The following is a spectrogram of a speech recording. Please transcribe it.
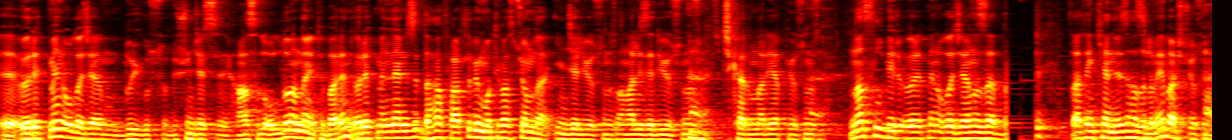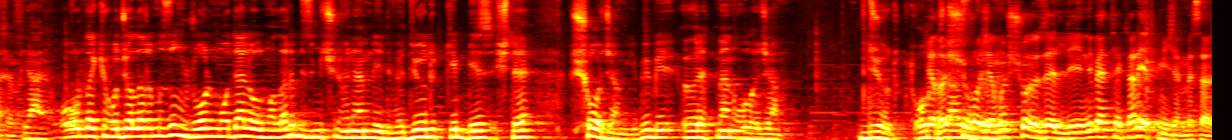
e, öğretmen olacağım duygusu, düşüncesi hasıl olduğu andan itibaren öğretmenlerinizi daha farklı bir motivasyonla inceliyorsunuz, analiz ediyorsunuz, Evet. çıkarımlar yapıyorsunuz. Evet. Nasıl bir öğretmen olacağınıza zaten kendinizi hazırlamaya başlıyorsunuz Evet, hemen. yani oradaki hocalarımızın rol model olmaları bizim için önemliydi ve diyorduk ki biz işte şu hocam gibi bir öğretmen olacağım diyorduk. Ya da Olacağız şu hocamın şu özelliğini ben tekrar etmeyeceğim. Mesela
